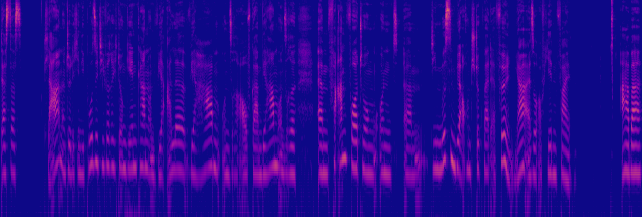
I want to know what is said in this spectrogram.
dass das klar natürlich in die positive Richtung gehen kann und wir alle, wir haben unsere Aufgaben, wir haben unsere ähm, Verantwortung und ähm, die müssen wir auch ein Stück weit erfüllen, ja, also auf jeden Fall. Aber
